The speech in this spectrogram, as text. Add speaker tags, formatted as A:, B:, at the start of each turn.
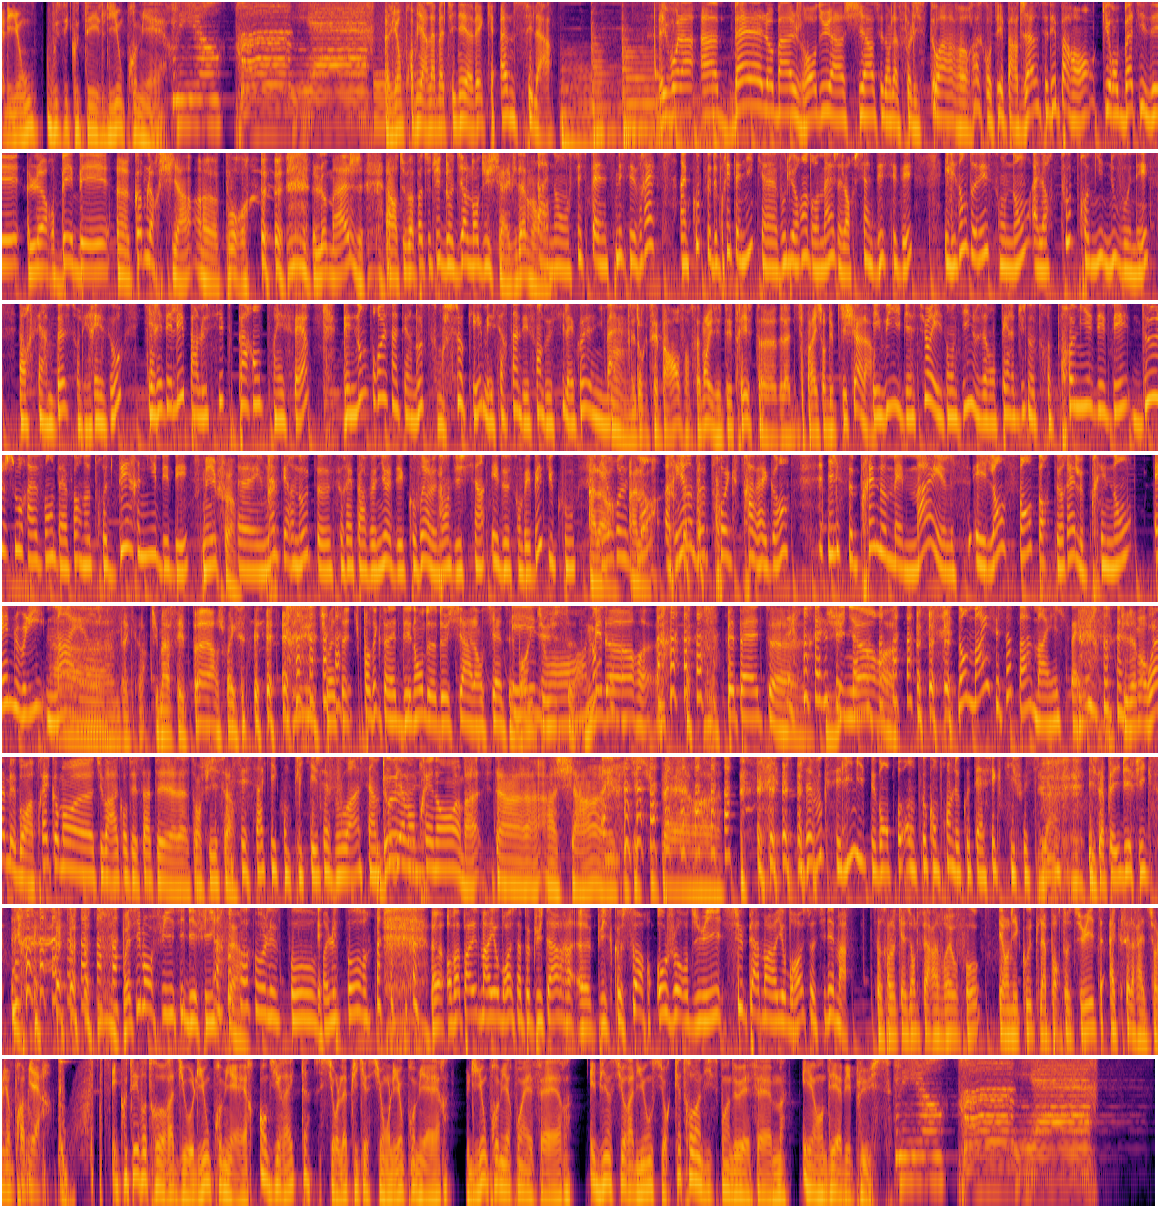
A: À Lyon, vous écoutez Lyon Première.
B: À Lyon Première, la matinée avec Anne Silla. Et voilà un bel hommage rendu à un chien. C'est dans la folle histoire racontée par Jam. C'est des parents qui ont baptisé leur bébé euh, comme leur chien euh, pour l'hommage. Alors tu vas pas tout de suite nous dire le nom du chien, évidemment.
C: Ah non, suspense. Mais c'est vrai, un couple de Britanniques a voulu rendre hommage à leur chien décédé. Ils ont donné son nom à leur tout premier nouveau-né. Alors c'est un buzz sur les réseaux qui est révélé par le site parents.fr. Des nombreux internautes sont choqués, mais certains défendent aussi la cause animale.
B: Hum, Et donc ses parents, forcément, ils étaient tristes euh, de la disparition du petit chien là.
C: Et oui, bien sûr, ils ont dit nous avons perdu notre premier bébé deux jours avant d'avoir notre dernier bébé.
B: Sniff.
C: Euh, une internaute euh, serait parvenue à découvrir le nom du chien et de son bébé du coup.
B: Alors,
C: et heureusement,
B: alors.
C: rien de trop extravagant. Il se prénommait Miles et l'enfant porterait le prénom Henry Miles.
B: Ah, D'accord. Tu m'as fait peur. Je croyais que c'était. je, je pensais que ça allait être des noms de, de chiens à l'ancienne. C'est Brutus,
C: non. Non,
B: Médor, Pépette, euh, Junior.
C: non, Miles, c'est sympa, Miles. ouais.
B: Finalement, ouais, mais bon, après, comment euh, tu vas raconter ça à, à ton fils?
C: C'est ça qui est compliqué, j'avoue. hein. C'est un
B: D'où
C: peu.
B: vient mon prénom? Bah, C'était un, un chien, euh, c'était super. euh,
C: J'avoue que c'est limite, mais bon, on peut- on peut comprendre le côté affectif aussi. hein.
B: il s'appelait Idéfix. Voici mon fils, Idéfix.
C: Oh, le pauvre, le pauvre.
B: Euh, on va parler de Mario Bros un peu plus tard, euh, puisque sort aujourd'hui Super Mario Bros au cinéma. Ça sera l'occasion de faire un vrai ou faux. Et on écoute la porte tout de suite. Axel Red sur Lyon Première.
A: Écoutez votre radio Lyon Première en direct sur l'application Lyon Première, lyonpremière.fr et bien sûr à Lyon sur 90.2 FM et en DAB+.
